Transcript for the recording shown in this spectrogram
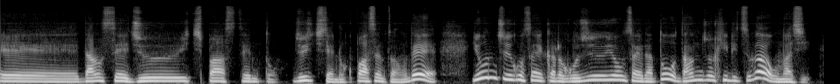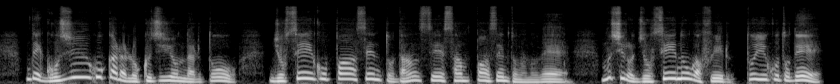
えー、男性11%、11.6%なので、45歳から54歳だと男女比率が同じ。で、55から64になると女性5%、男性3%なので、むしろ女性の方が増えるということで、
